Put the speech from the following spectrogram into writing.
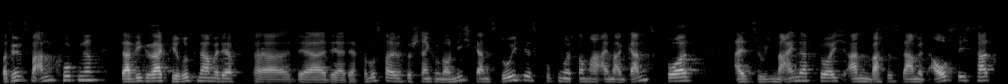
Was wir uns mal angucken, da wie gesagt die Rücknahme der, der, der, der Verlustverrechnungsbeschränkung noch nicht ganz durch ist, gucken wir uns noch mal einmal ganz kurz als Reminder für euch an, was es damit auf sich hat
